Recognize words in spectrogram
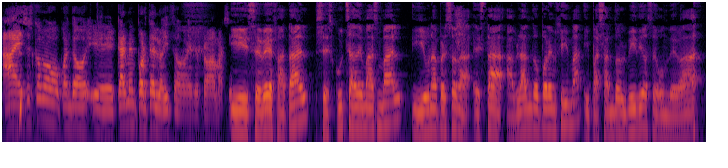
Ah, eso es como cuando eh, Carmen Porter lo hizo en el programa. Sí. y se ve fatal, se escucha además mal y una persona está hablando por encima y pasando el vídeo según le va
